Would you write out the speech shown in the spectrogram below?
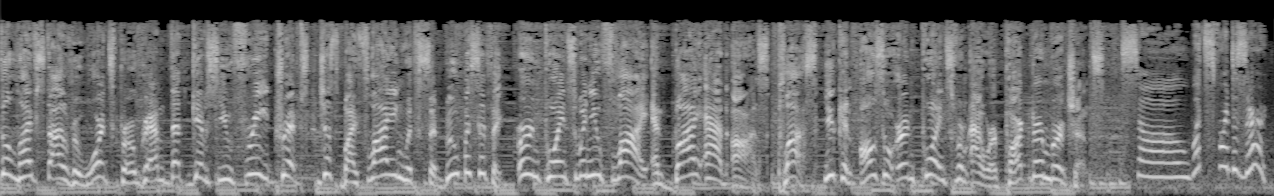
the lifestyle rewards program that gives you free trips just by flying with Cebu Pacific. Earn points when you fly and buy add-ons. Plus, you can also earn points from our partner merchants. So, what's for dessert?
